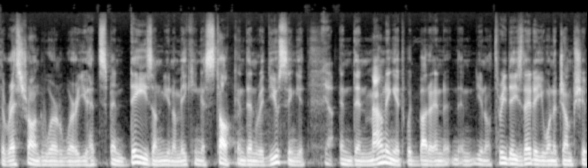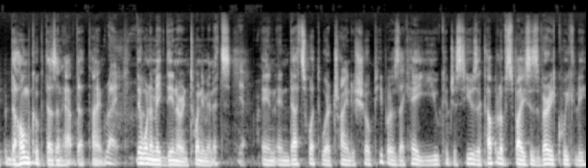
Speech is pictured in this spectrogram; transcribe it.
the restaurant world where you had spent days on you know making a stock and then reducing it Yeah. and then mounting it with butter and, and you know three days later you want to jump ship the home cook doesn't have that time Right. they want to make dinner in 20 minutes Yeah. and and that's what we're trying to show people is like hey you could just use a couple of spices very quickly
